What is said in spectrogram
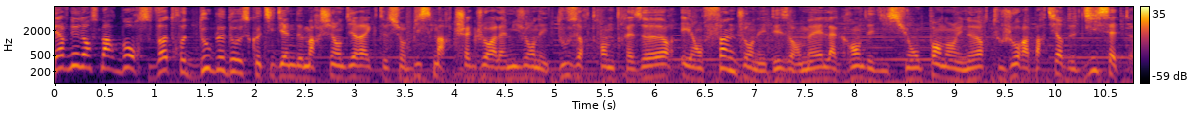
Bienvenue dans Smart Bourse, votre double dose quotidienne de marché en direct sur Bismart chaque jour à la mi-journée 12h30 13h et en fin de journée désormais la grande édition pendant une heure toujours à partir de 17h.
